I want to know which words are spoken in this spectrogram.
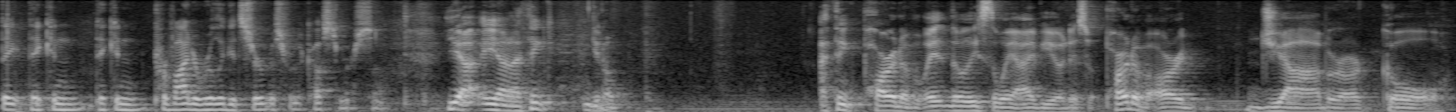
they, they can they can provide a really good service for their customers. So Yeah, yeah, and I think you know, I think part of at least the way I view it is part of our job or our goal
